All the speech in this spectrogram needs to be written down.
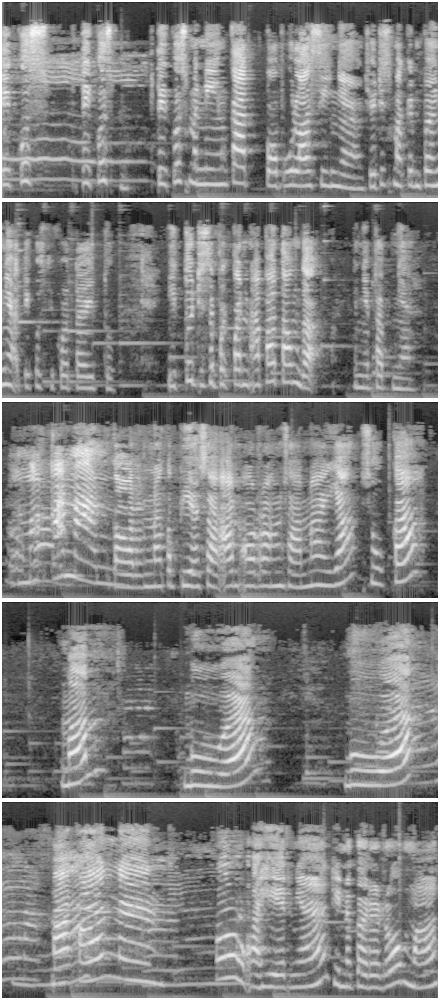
Tikus tikus tikus meningkat populasinya. Jadi semakin banyak tikus di kota itu. Itu disebabkan apa tau nggak penyebabnya? Makanan. karena kebiasaan orang sana yang suka membuang buang makanan. Oh, akhirnya di negara Roma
